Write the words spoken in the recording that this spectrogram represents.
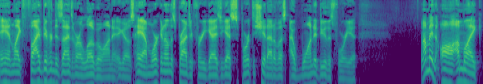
And like five different designs of our logo on it. It goes, "Hey, I'm working on this project for you guys. You guys support the shit out of us. I want to do this for you." I'm in awe. I'm like,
